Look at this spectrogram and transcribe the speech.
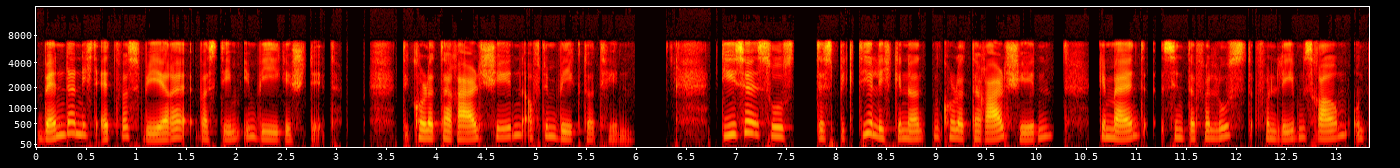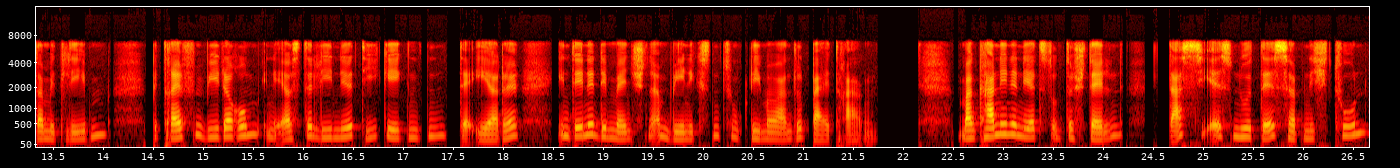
Wenn da nicht etwas wäre, was dem im Wege steht. Die Kollateralschäden auf dem Weg dorthin. Diese so despektierlich genannten Kollateralschäden, gemeint sind der Verlust von Lebensraum und damit Leben, betreffen wiederum in erster Linie die Gegenden der Erde, in denen die Menschen am wenigsten zum Klimawandel beitragen. Man kann ihnen jetzt unterstellen, dass sie es nur deshalb nicht tun,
